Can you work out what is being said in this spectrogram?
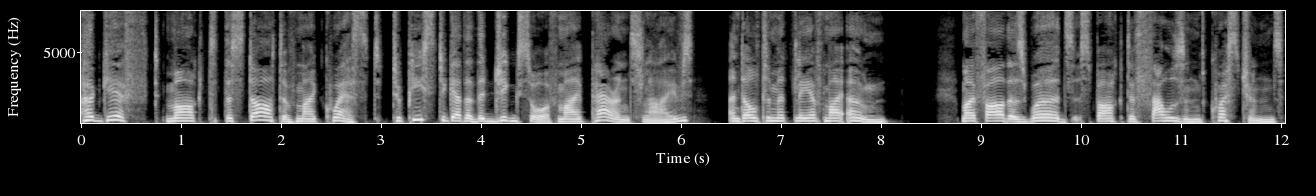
Her gift marked the start of my quest to piece together the jigsaw of my parents' lives and ultimately of my own. My father's words sparked a thousand questions,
